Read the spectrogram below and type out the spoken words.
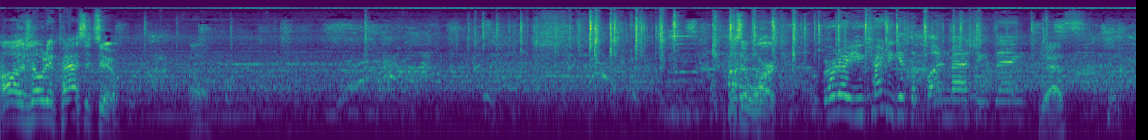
Oh, there's nobody to pass it to. Oh. It doesn't work. Brody, are you trying to get the button mashing thing? Yes.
